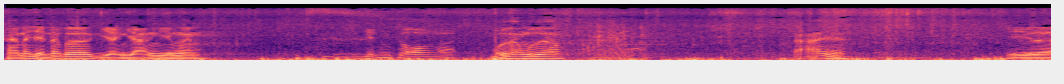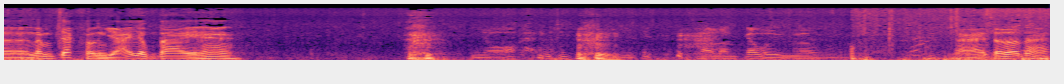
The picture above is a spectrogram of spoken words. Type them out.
sao nãy giờ nó có giận giận gì không anh? Dính con rồi. Bự không bự không? Đã vậy. Vậy là nắm chắc phần giải trong tay rồi ha. Nhỏ. Sao lên cá bự không à đó đó hả?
